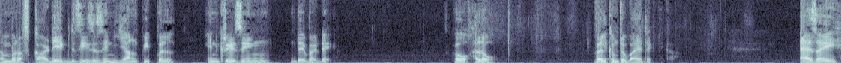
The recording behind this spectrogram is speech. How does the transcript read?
number of cardiac diseases in young people increasing day by day. Oh, hello. Welcome to Biotecnika. As I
